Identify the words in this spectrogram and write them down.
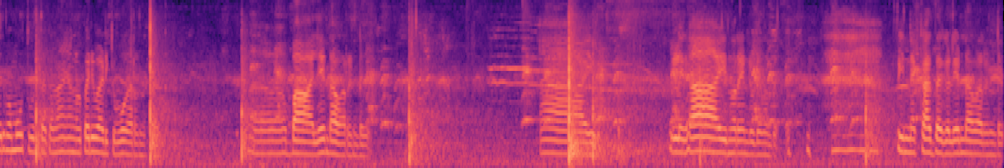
വരുമ്പോൾ മൂത്തുകുന്നത്തൊക്കെ ന- ഞങ്ങൾ പരിപാടിക്ക് പോകാറുണ്ട് ബാല ഉണ്ടാവാറുണ്ട്. ഹായ് പിള്ളേർ ഹായ് എന്ന് പറയേണ്ടി പറയേണ്ടിടുന്നുണ്ട് പിന്നെ കഥകളി ഉണ്ടാവാറുണ്ട്.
